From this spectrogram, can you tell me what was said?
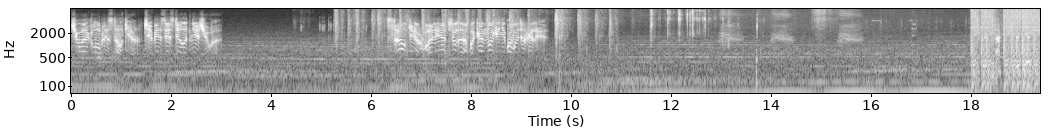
Поворачивай глобли, сталкер. Тебе здесь делать нечего. Сталкер, вали отсюда, пока ноги не повыдергали. Пошли, пошли.「Пошли,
